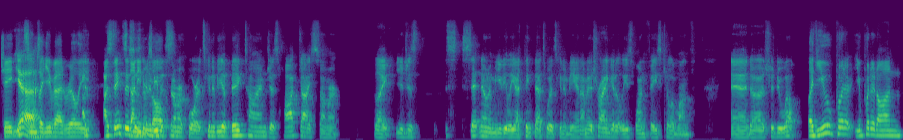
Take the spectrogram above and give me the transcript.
Jake, Yeah. it seems like you've had really I, I think this is stunning going to be the summer for it. It's going to be a big time, just hot guy summer. Like you just s- sitting down immediately. I think that's what it's going to be, and I'm going to try and get at least one face kill a month, and uh, should do well. like you put it you put it on.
